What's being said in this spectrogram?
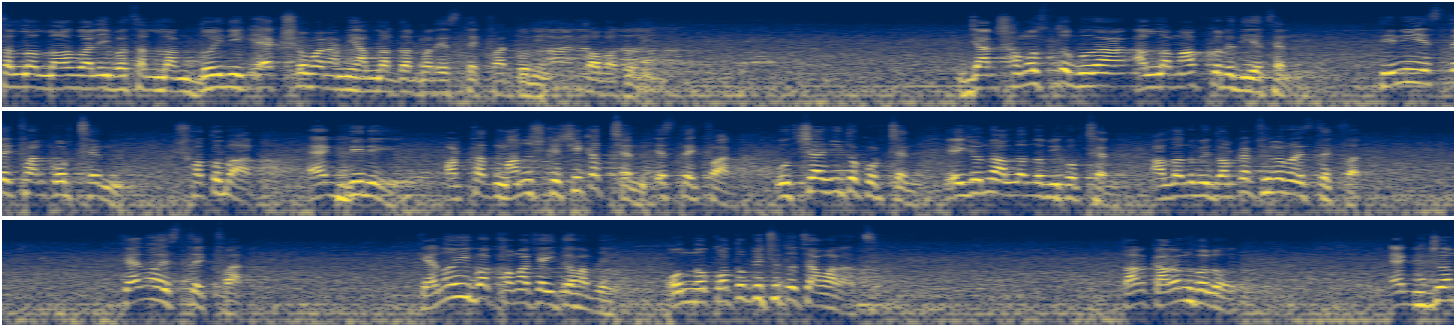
সাল্লাহ আলী ওয়াসাল্লাম, দৈনিক একশো বার আমি আল্লাহর দরবারে ইস্তেগফার করি, তওবা করি। যার সমস্ত গুণা আল্লাহ মাফ করে দিয়েছেন। তিনি ইস্তেগফার করছেন। শতবার একদিনে অর্থাৎ মানুষকে শেখাচ্ছেন ইস্তেগফার, উৎসাহিত করছেন। এই জন্য আল্লাহ নবী করছেন। আল্লাহ নবীর দরকার ছিল না ইস্তেগফার। কেন ইস্তেগফার? কেনই বা ক্ষমা চাইতে হবে? অন্য কত কিছু তো চাওয়ার আছে। তার কারণ হলো, একজন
